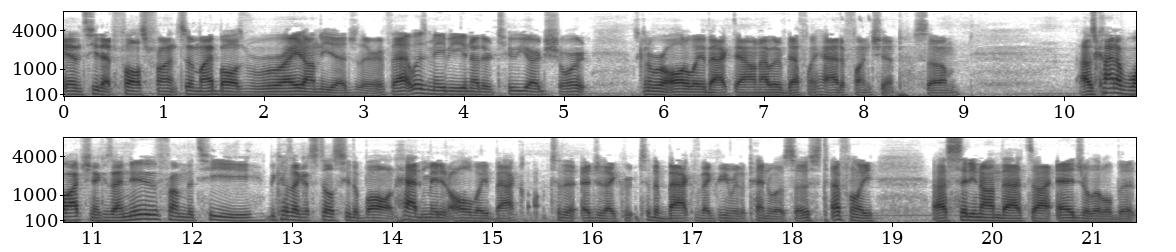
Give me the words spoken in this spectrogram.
and see that false front. So my ball is right on the edge there. If that was maybe another two yards short, it's going to roll all the way back down. I would have definitely had a fun chip. So I was kind of watching it because I knew from the tee, because I could still see the ball, it hadn't made it all the way back to the edge of that, to the back of that green where the pin was. So it's definitely uh, sitting on that uh, edge a little bit.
